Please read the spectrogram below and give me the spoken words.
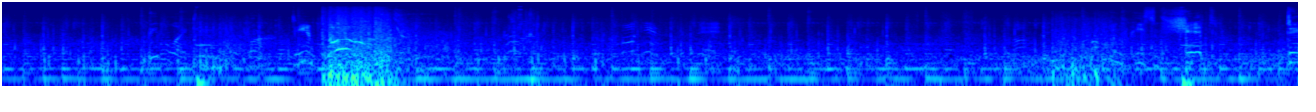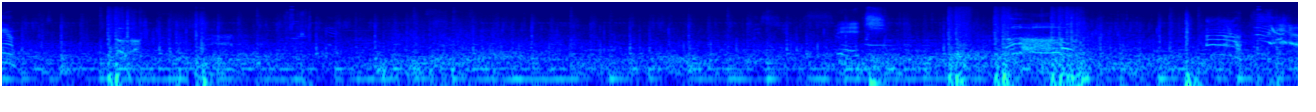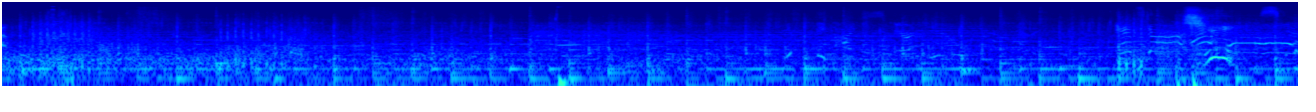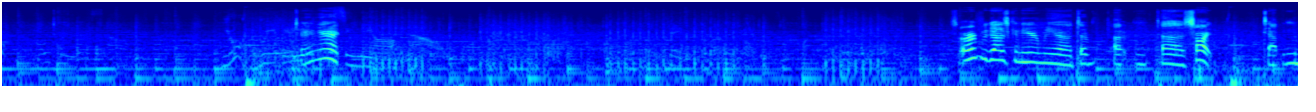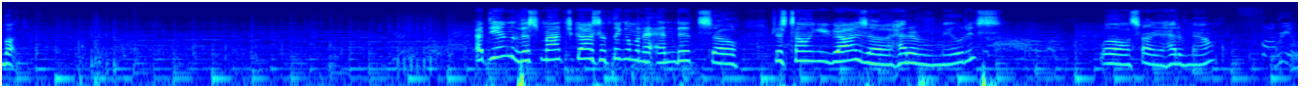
If you guys can hear me. Uh, tap, uh, uh, sorry, tapping the button. At the end of this match, guys, I think I'm gonna end it. So, just telling you guys uh, ahead of notice. Well, sorry, ahead of now. Really?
